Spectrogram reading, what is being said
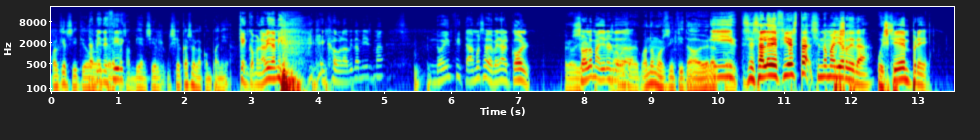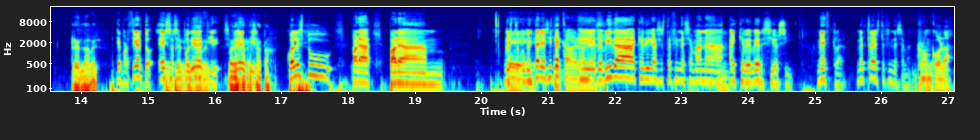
cualquier sitio También lo decir- pasas bien, si el, si el caso es la compañía. Que como la vida que como la vida misma no incitamos a beber alcohol. Pero Solo mayores de edad. A ver, ¿Cuándo hemos incitado a beber Y alcohol? se sale de fiesta siendo mayor Whisky, de edad. whisky. Siempre. Red Label. Que por cierto, eso Siempre se Red podía Label. decir. Se podía decir. ¿Cuál es tu para para mm, nuestro comentario así eh, bebida que digas este fin de semana Mm. hay que beber sí o sí? Mezcla, mezcla este fin de semana. Roncola.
